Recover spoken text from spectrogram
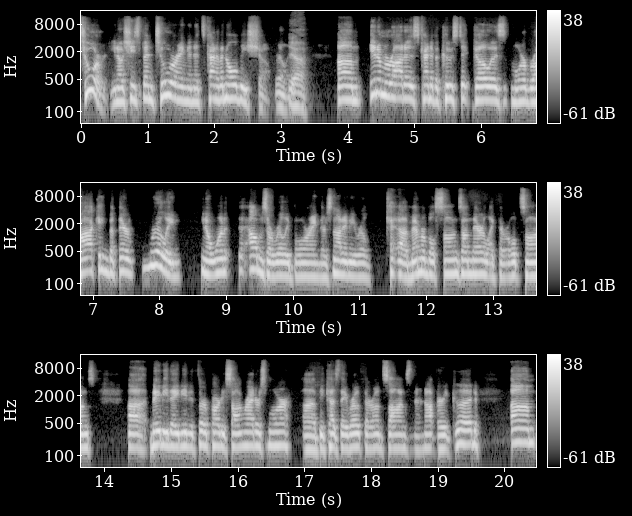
toured. You know, she's been touring and it's kind of an oldies show, really. Yeah. Um, Inamorata is kind of acoustic. Go is more rocking, but they're really, you know, one the albums are really boring. There's not any real uh, memorable songs on there like their old songs. Uh, maybe they needed third party songwriters more uh, because they wrote their own songs and they're not very good. Um,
